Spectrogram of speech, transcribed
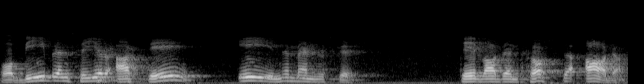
Og Bibelen sier at det ene mennesket, det var den første Adam.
